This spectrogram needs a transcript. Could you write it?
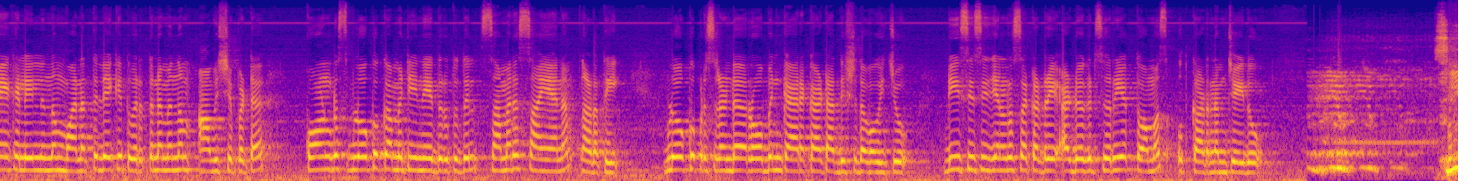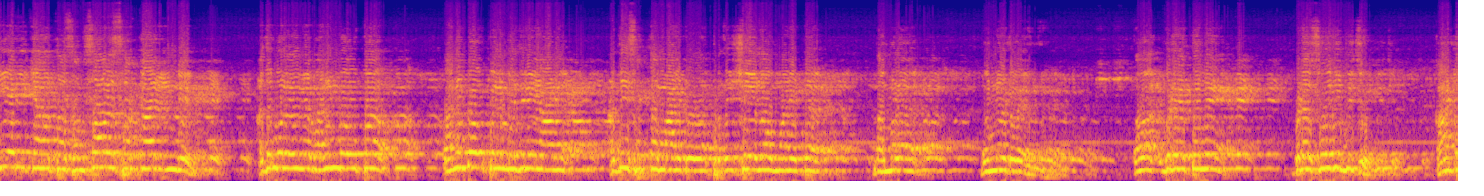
മേഖലയിൽ നിന്നും വനത്തിലേക്ക് തുരത്തണമെന്നും ആവശ്യപ്പെട്ട് കോൺഗ്രസ് ബ്ലോക്ക് കമ്മിറ്റി നേതൃത്വത്തിൽ സമരസായാഹ്നം നടത്തി. ബ്ലോക്ക് പ്രസിഡന്റ് റോബിൻ കാരക്കാട്ട് അധ്യക്ഷത വഹിച്ചു. D general secretary advocate Cyriac Thomas ഉദ്ഘാടനം ചെയ്തു. സ്വീകരിക്കാത്ത സംസ്ഥാന സർക്കാരിന്റെ അതുപോലെ തന്നെ വനം വകുപ്പ് വനം വകുപ്പിനുമെതിരെയാണ് അതിശക്തമായിട്ടുള്ള പ്രതിഷേധവുമായിട്ട് നമ്മൾ മുന്നോട്ട് വരുന്നു. ഇവിടെ തന്നെ ഇവിടെ സൂചിപ്പിച്ചു. കാട്ട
